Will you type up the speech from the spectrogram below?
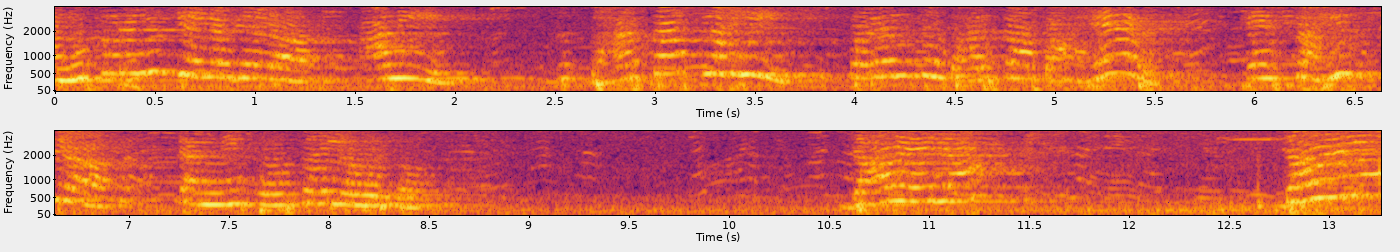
अनुकरण केलं गेलं. आणि भारतात नाही परंतु भारताबाहेर हे साहित्य त्यांनी पोहोचवलं होतं. ज्या वेळेला ज्या वेळेला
